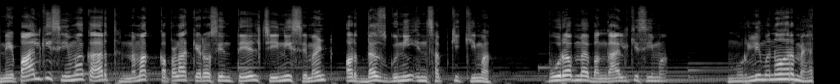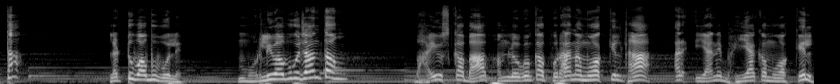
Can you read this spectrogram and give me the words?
नेपाल की सीमा का अर्थ नमक, कपड़ा, केरोसिन, तेल, चीनी, सीमेंट और दस गुनी इन सब की कीमत। पूरब में बंगाल की सीमा। मुरली मनोहर मेहता? लट्टू बाबू बोले, मुरली बाबू को जानता हूँ। भाई, उसका बाप हम लोगों का पुराना मुवक्किल था। अरे, यानी भैया का मुवक्किल?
